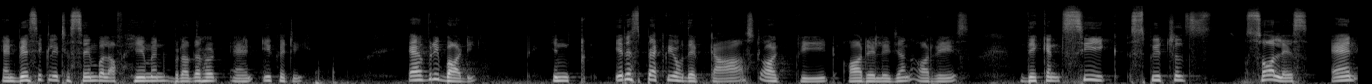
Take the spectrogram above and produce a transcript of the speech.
and basically it's a symbol of human brotherhood and equity. Everybody, in, irrespective of their caste or creed or religion or race, they can seek spiritual solace and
